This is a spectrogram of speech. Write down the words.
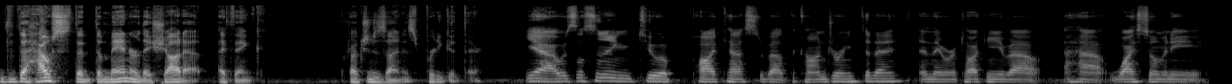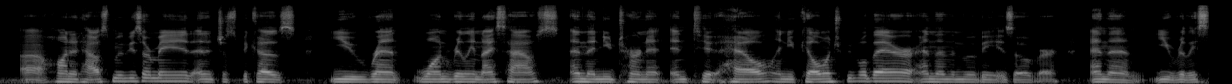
The, the house, the the manor they shot at, I think, production design is pretty good there. Yeah, I was listening to a podcast about The Conjuring today, and they were talking about how why so many uh, haunted house movies are made, and it's just because you rent one really nice house and then you turn it into hell and you kill a bunch of people there, and then the movie is over, and then you release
